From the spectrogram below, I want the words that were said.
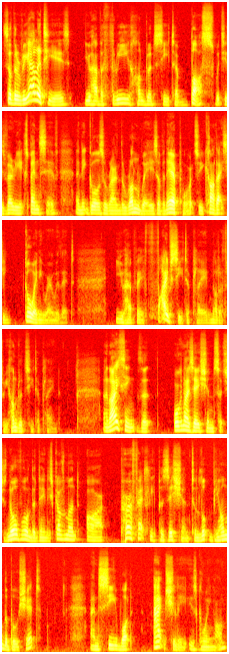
So the reality is you have a 300 seater bus, which is very expensive, and it goes around the runways of an airport, so you can't actually go anywhere with it. You have a five seater plane, not a 300 seater plane. And I think that organizations such as Novo and the Danish government are perfectly positioned to look beyond the bullshit and see what actually is going on.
